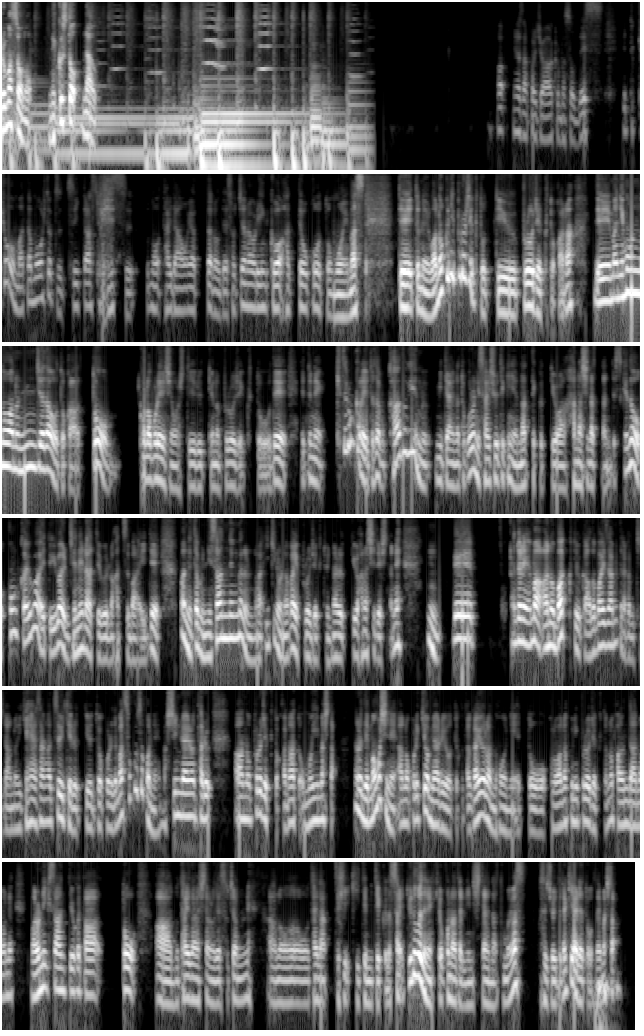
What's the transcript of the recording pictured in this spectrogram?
クロマスオの NEXT NOW あ皆さん、こんにちは。クロマスオです。えっと、今日またもう一つツイッタースペースの対談をやったので、そちらのリンクを貼っておこうと思います。で、えっとね、ワノ国プロジェクトっていうプロジェクトかな。で、まあ、日本のあの忍者 DAO とかとコラボレーションをしているっていうようなプロジェクトで、えっとね、結論から言うと多分カードゲームみたいなところに最終的にはなっていくっていう話だったんですけど、今回は、えっと、いわゆるジェネラティブの発売で、まあね、多分2、3年ぐらいの息の長いプロジェクトになるっていう話でしたね。うん。で、あとね、まあ、あのバックというかアドバイザーみたいな形で、あの池早さんがついてるっていうところで、まあ、そこそこね、まあ、信頼の足るあのプロジェクトかなと思いました。なので、まあ、もしね、あのこれ興味あるよってことは、概要欄の方に、えっと、このワノ国プロジェクトのファウンダーのね、マロニキさんっていう方とあの対談したので、そちらのね、あの対談、ぜひ聞いてみてください。というところでね、今日この辺りにしたいなと思います。ご清聴いただきありがとうございました。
